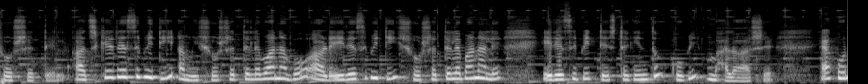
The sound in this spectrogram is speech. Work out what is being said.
সর্ষের তেল। আজকের রেসিপিটি আমি সর্ষের তেলে বানাবো আর এই রেসিপিটি সর্ষের তেলে বানালে এই রেসিপির টেস্টটা কিন্তু খুবই ভালো আসে। এখন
